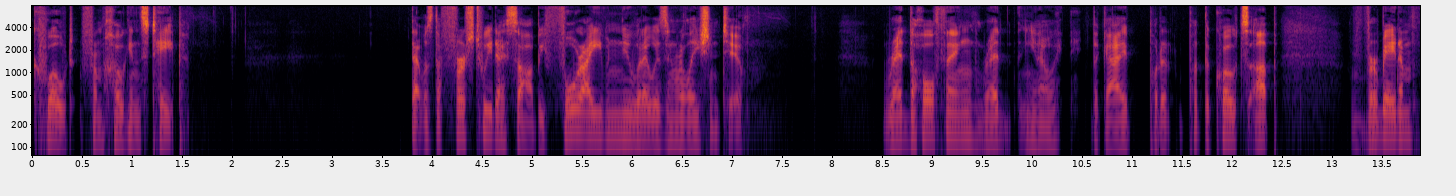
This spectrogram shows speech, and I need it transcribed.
quote from Hogan's tape. That was the first tweet I saw before I even knew what it was in relation to. Read the whole thing, read, you know, the guy put it put the quotes up verbatim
